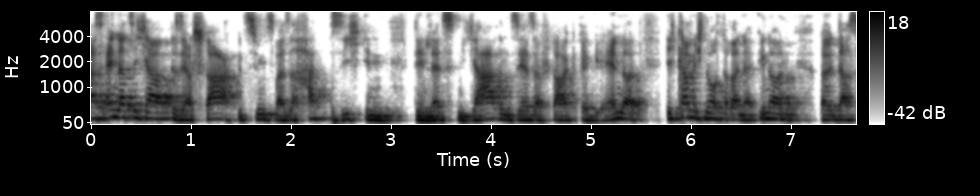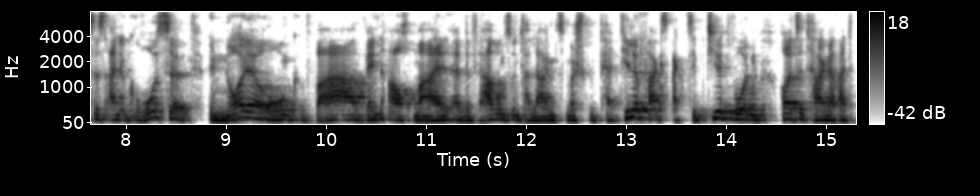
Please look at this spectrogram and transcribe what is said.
Das ändert sich ja sehr stark, beziehungsweise hat sich in den letzten Jahren sehr, sehr stark äh, geändert. Ich kann mich noch daran erinnern, äh, dass es eine große Neuerung war, wenn auch mal äh, Bewerbungsunterlagen zum Beispiel per Telefax akzeptiert wurden. Heutzutage hat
